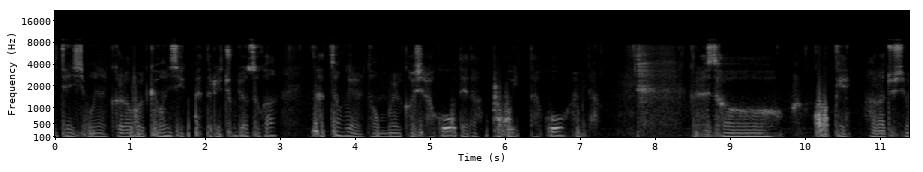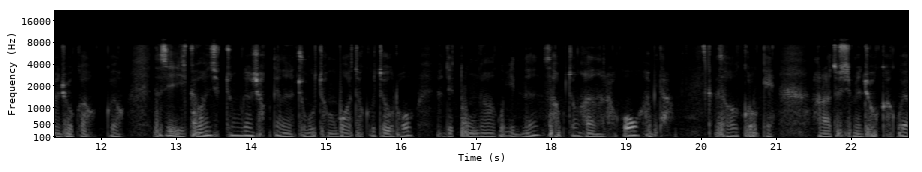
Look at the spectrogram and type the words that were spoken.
2025년 글로벌 교환식 배터리 충전수가 4,000개를 넘을 것이라고 내다보고 있다고 합니다. 그래서 그렇게 알아주시면 좋을 것 같고요. 사실 이 교환식 충전식 확대는 중국 정부가 적극적으로 현재 동요하고 있는 사업 중 하나라고 합니다. 그래서 그렇게 알아주시면 좋을 것 같고요.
